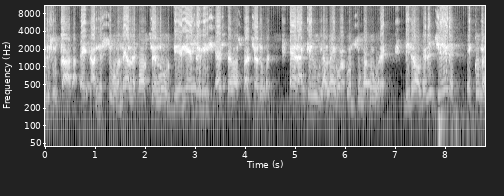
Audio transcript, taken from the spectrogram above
risultava a nessuno, né alle forze dell'ordine né ai amici, essere uno spacciatore. Era anche lui all'epoca consumatore di droghe leggere e come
